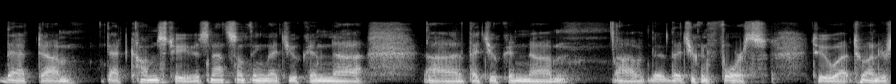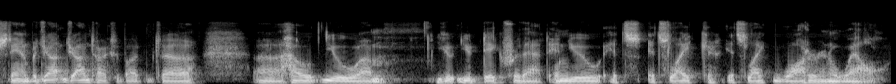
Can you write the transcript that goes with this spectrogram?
that. Um, that comes to you. It's not something that you can uh, uh that you can um, uh, that you can force to uh, to understand. But John John talks about how you um, you you dig for that and you it's it's like it's like water in a well.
